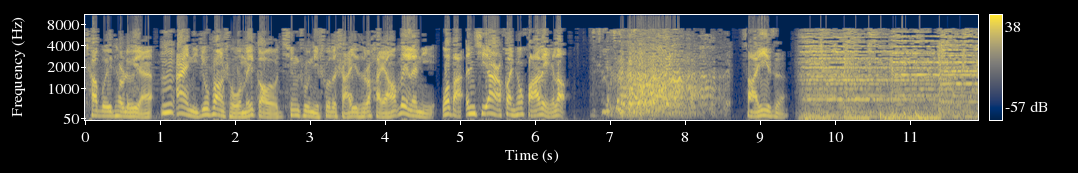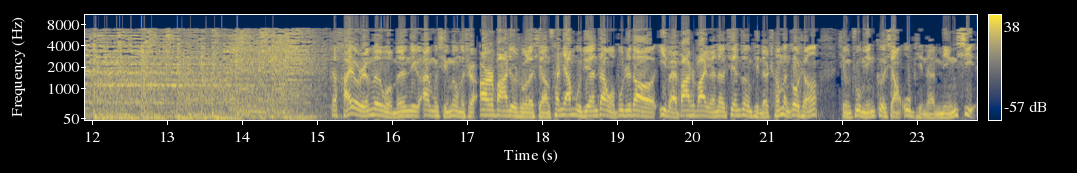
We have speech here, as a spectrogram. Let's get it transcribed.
插播一条留言，嗯，爱你就放手，我没搞清楚你说的啥意思。说海洋，为了你，我把 N 七二换成华为了，啥意思？这还有人问我们那个爱慕行动的事，二十八就说了想参加募捐，但我不知道一百八十八元的捐赠品的成本构成，请注明各项物品的明细。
